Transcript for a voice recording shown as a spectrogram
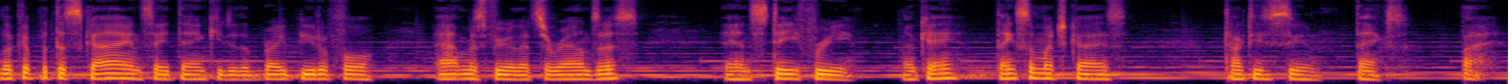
Look up at the sky and say thank you to the bright, beautiful atmosphere that surrounds us and stay free. Okay? Thanks so much, guys. Talk to you soon. Thanks. Bye.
